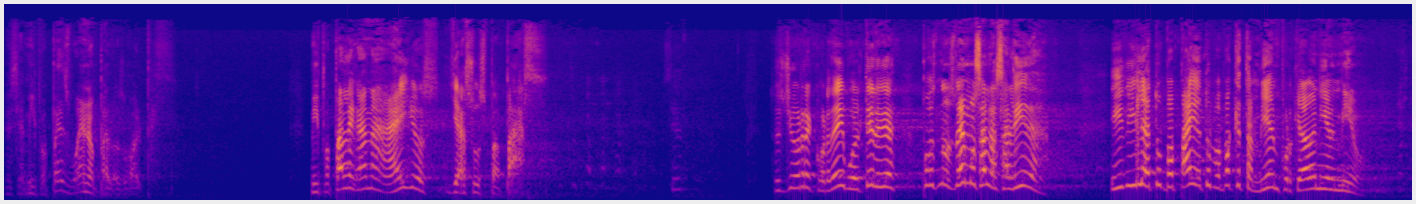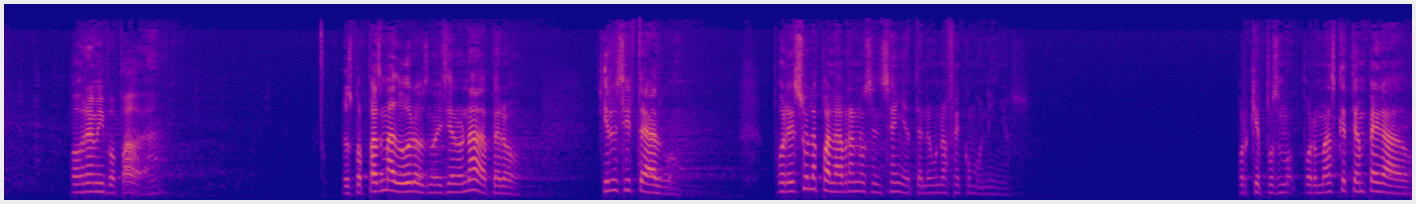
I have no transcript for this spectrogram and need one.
Decía, mi papá es bueno para los golpes. Mi papá le gana a ellos y a sus papás. Entonces yo recordé y volteé y le dije, pues nos vemos a la salida. Y dile a tu papá y a tu papá que también, porque va a venir el mío. Pobre mi papá, ¿verdad? Los papás maduros no hicieron nada, pero quiero decirte algo. Por eso la palabra nos enseña a tener una fe como niños. Porque pues, por más que te han pegado,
